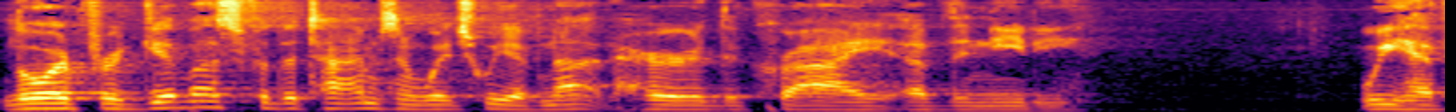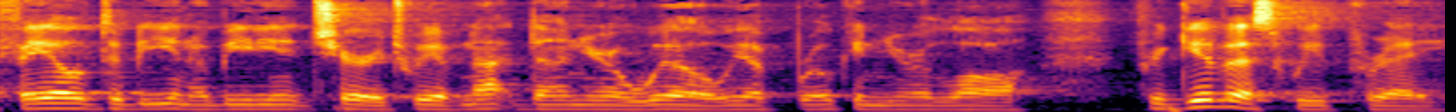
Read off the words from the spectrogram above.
Lord, forgive us for the times in which we have not heard the cry of the needy. We have failed to be an obedient church. We have not done your will. We have broken your law. Forgive us, we pray.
